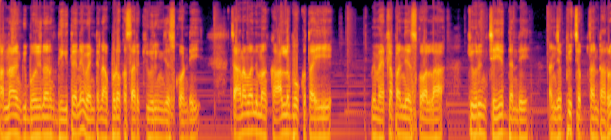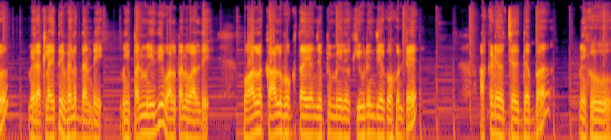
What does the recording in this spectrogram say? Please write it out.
అన్నానికి భోజనానికి దిగితేనే వెంటనే అప్పుడు ఒకసారి క్యూరింగ్ చేసుకోండి. చాలామంది మా కాళ్ళు బొక్కుతాయి మేము ఎట్లా పని చేసుకోవాలా క్యూరింగ్ చేయొద్దండి అని చెప్పి చెప్తుంటారు. మీరు అట్లయితే వినొద్దండి. మీ పని మీది వాళ్ళ పని వాళ్ళది. వాళ్ళ కాళ్ళు బొక్కుతాయి అని చెప్పి మీరు క్యూరింగ్ చేయకుంటే అక్కడే వచ్చేది దెబ్బ మీకు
